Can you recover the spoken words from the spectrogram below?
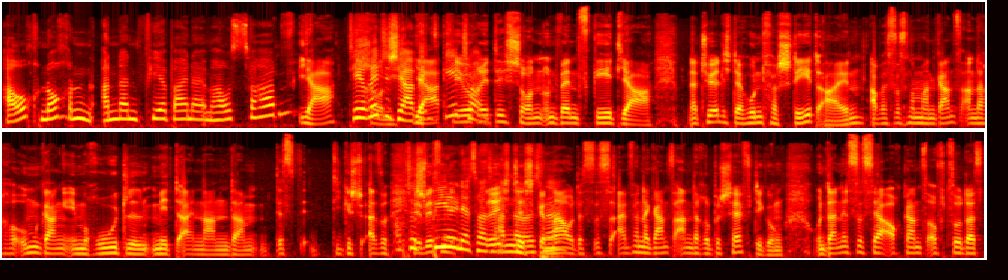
auch noch einen anderen Vierbeiner im Haus zu haben? Ja. Theoretisch schon. ja, wenn's ja, geht schon. Theoretisch schon. Und wenn es geht, ja. Natürlich, der Hund versteht einen, aber es ist nochmal ein ganz anderer Umgang im Rudel miteinander. Das, die, also das wir Spielen ist was richtig, anderes, ne? genau. Das ist einfach eine ganz andere Beschäftigung. Und dann ist es ja auch ganz oft so, dass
